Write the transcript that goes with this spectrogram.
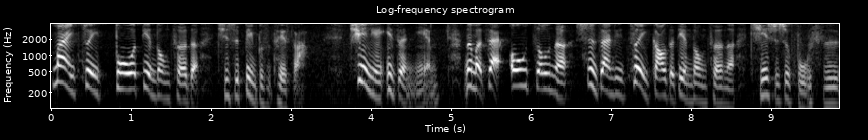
卖最多电动车的其实并不是特斯拉。去年一整年，那么在欧洲呢，市占率最高的电动车呢，其实是福斯。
